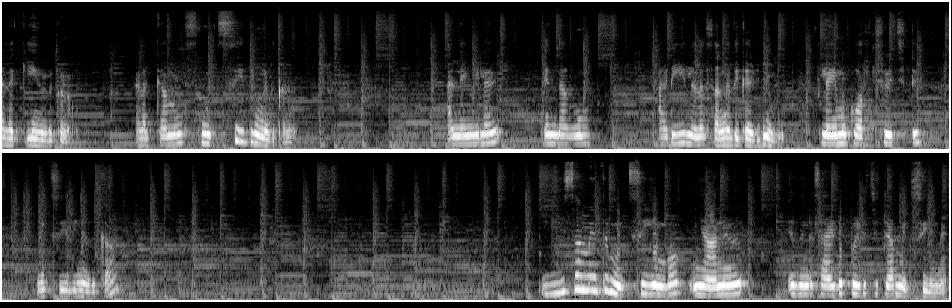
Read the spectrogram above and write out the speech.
ഇളക്കി എടുക്കണം. ഇളക്കാൻ മീൻസ് മിക്സ് ചെയ്തിങ് എടുക്കണം. അല്ലെങ്കിൽ എന്താകും? അടിയിലുള്ള സംഗതി കരിഞ്ഞു പോകും. ഫ്ലെയിം കുറച്ച് വെച്ചിട്ട് മിക്സ് ചെയ്തിങ് എടുക്കാം. ഈ സമയത്ത് മിക്സ് ചെയ്യുമ്പോൾ ഞാൻ ഇതിന്റെ സൈഡ് പിടിച്ചിട്ടാണ് മിക്സ് ചെയ്യുന്നത്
